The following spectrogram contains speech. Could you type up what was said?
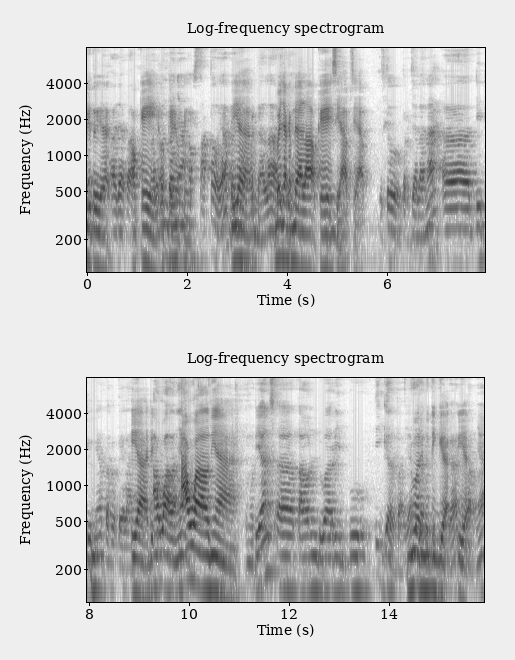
gitu ya. Ada Pak. Oke, Walaupun oke, banyak oke. obstacle ya, banyak Iya. kendala. Banyak kendala. Oke, siap, siap. Itu perjalanan eh, di dunia perhotelan. Iya, di- Awalnya. Awalnya Kemudian eh, tahun 2003 Pak ya. 2003, iya. tepatnya.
